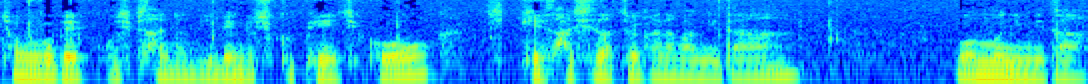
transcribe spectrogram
1954년 269페이지고 식혜 사시사철 가능합니다. 원문입니다.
